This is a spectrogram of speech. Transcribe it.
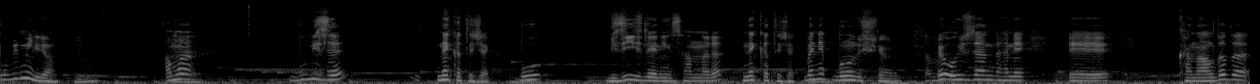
Bu bir milyon. Hı hı. Ama bu bize ne katacak? Bu bizi izleyen insanlara ne katacak? Ben hep bunu düşünüyorum. Tamam. Ve o yüzden de hani e, kanalda da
